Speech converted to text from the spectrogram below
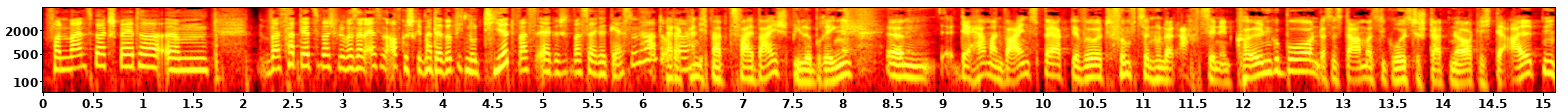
von Weinsberg später. Ähm, was hat der zum Beispiel über sein Essen aufgeschrieben? Hat er wirklich notiert, was er, was er gegessen hat? Oder? Ja, da kann ich mal zwei Beispiele bringen. Ähm, der Hermann Weinsberg, der wird 1518 in Köln geboren. Das ist damals die größte Stadt nördlich der Alpen.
